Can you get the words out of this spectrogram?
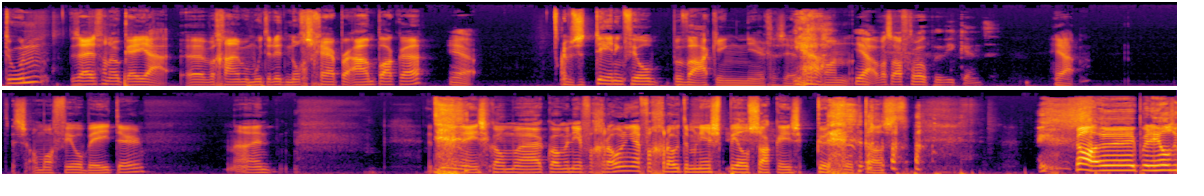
toen zei ze van oké, ja, eh, we, gaan, we moeten dit nog scherper aanpakken. Ja, Hebben ze tering veel bewaking neergezet. ja, Gewoon, ja, was afgelopen weekend. ja. Het is allemaal veel beter. Nou, en... en toen ineens kwam, eh, kwam meneer van Groningen van grote meneer speelzakken in zijn kutpodcast. ja, ik ben heel zo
